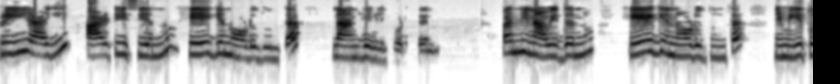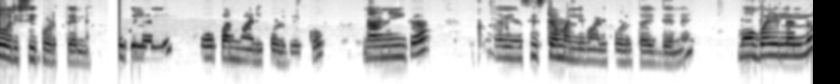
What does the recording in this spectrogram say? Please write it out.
ಫ್ರೀ ಆಗಿ ಆರ್ ಟಿ ಸಿಯನ್ನು ಹೇಗೆ ನೋಡುದು ಅಂತ ನಾನು ಹೇಳಿಕೊಡ್ತೇನೆ. ಬನ್ನಿ ನಾವು ಇದನ್ನು ಹೇಗೆ ನೋಡುದು ಅಂತ ನಿಮಗೆ ತೋರಿಸಿಕೊಡ್ತೇನೆ. ಗೂಗಲ್ ಅಲ್ಲಿ ಓಪನ್ ಮಾಡಿಕೊಳ್ಬೇಕು. ನಾನೀಗ ಸಿಸ್ಟಮ್ ಅಲ್ಲಿ ಮಾಡಿಕೊಳ್ತಾ ಇದ್ದೇನೆ. ಮೊಬೈಲ್ ಅಲ್ಲೂ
